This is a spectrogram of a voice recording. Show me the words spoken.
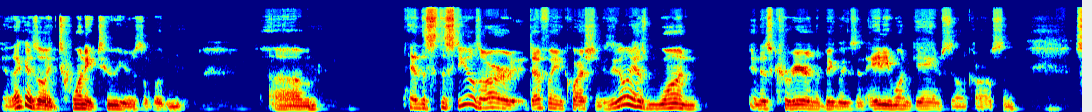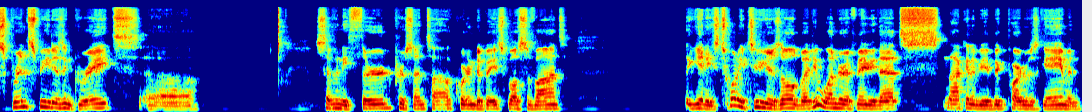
Yeah, that guy's only 22 years old. And, um, and the, the steals are definitely in question because he only has one in his career in the big leagues in 81 games, Dylan Carlson. Sprint speed isn't great. Uh, 73rd percentile, according to Baseball Savant. Again, he's 22 years old, but I do wonder if maybe that's not going to be a big part of his game. And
